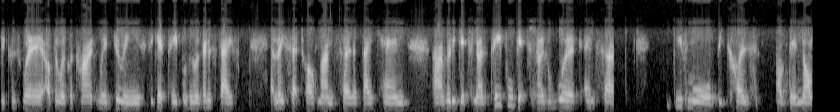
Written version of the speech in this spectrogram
because we're, of the work we're, we're doing, is to get people who are going to stay at least that 12 months so that they can uh, really get to know the people, get to know the work, and so give more because of their knowledge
